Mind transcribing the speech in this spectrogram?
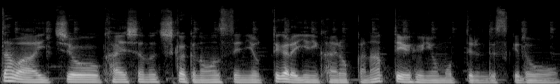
日は一応会社の近くの温泉に寄ってから家に帰ろうかなっていうふうに思ってるんですけど、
